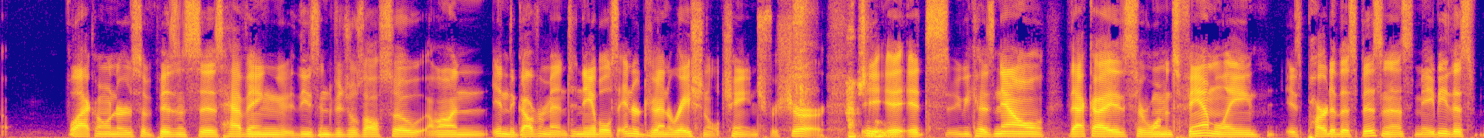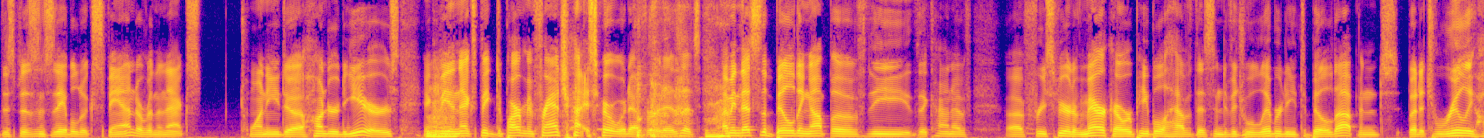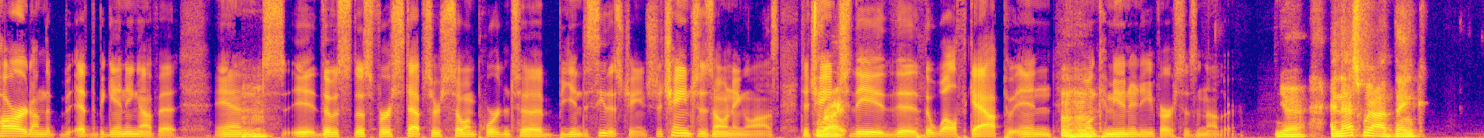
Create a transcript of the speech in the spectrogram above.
black owners of businesses having these individuals also on in the government enables intergenerational change for sure Absolutely. It, it's because now that guy's or woman's family is part of this business maybe this this business is able to expand over the next 20 to 100 years it could mm-hmm. be the mm-hmm. next big department franchise or whatever it is that's right. i mean that's the building up of the the kind of uh, free spirit of america where people have this individual liberty to build up and but it's really hard on the at the beginning of it and mm-hmm. it, those those first steps are so important to begin to see this change to change the zoning laws to change right. the, the the wealth gap in mm-hmm. one community versus another yeah and that's where i think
